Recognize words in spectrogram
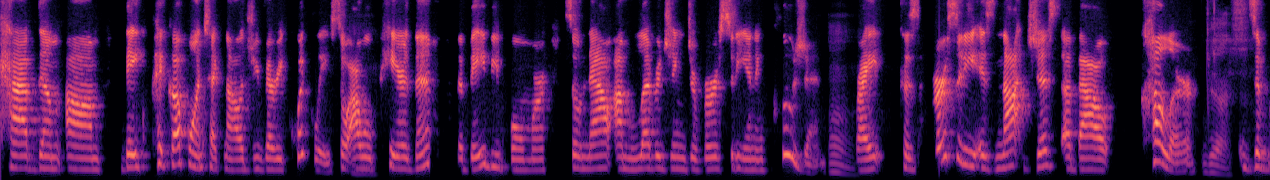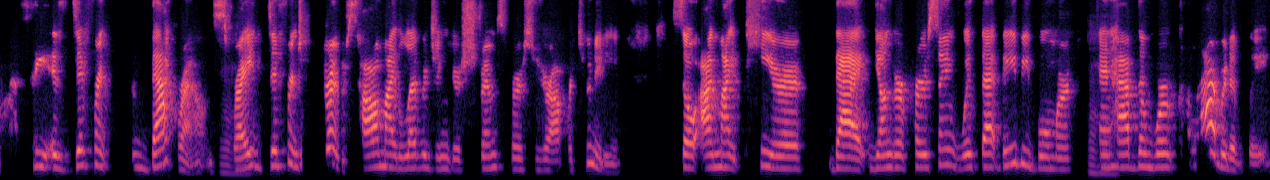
have them um, they pick up on technology very quickly. So I will pair them the baby boomer. So now I'm leveraging diversity and inclusion, Mm. right? Because diversity is not just about color. Yes. Diversity is different backgrounds, Mhm. right? Different strengths. How am I leveraging your strengths versus your opportunity? So I might pair that younger person with that baby boomer and Mhm. have them work collaboratively,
